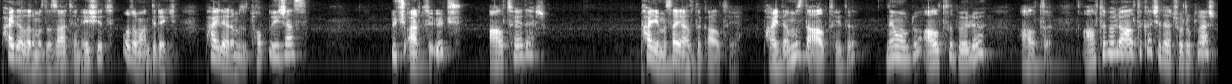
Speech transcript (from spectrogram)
Paydalarımız da zaten eşit. O zaman direkt paylarımızı toplayacağız. 3 artı 3 6 eder. Payımıza yazdık 6'yı. Paydamız da 6 idi. Ne oldu? 6 bölü 6. 6 bölü 6 kaç eder çocuklar?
